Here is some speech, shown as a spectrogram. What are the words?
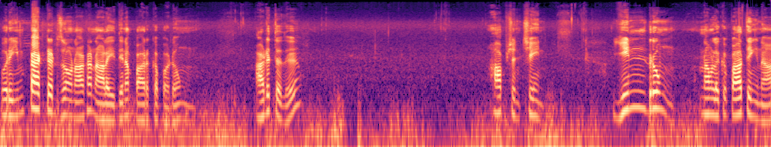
ஒரு இம்பேக்டட் ஜோனாக நாளை தினம் பார்க்கப்படும். அடுத்தது ஆப்ஷன் செயின் இன்றும் நம்மளுக்கு பார்த்தீங்கன்னா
